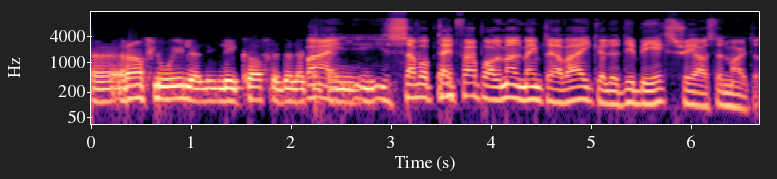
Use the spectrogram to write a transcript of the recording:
renflouer les, coffres de la ben, compagnie. Ça va peut-être faire probablement le même travail que le DBX chez Aston Martin.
